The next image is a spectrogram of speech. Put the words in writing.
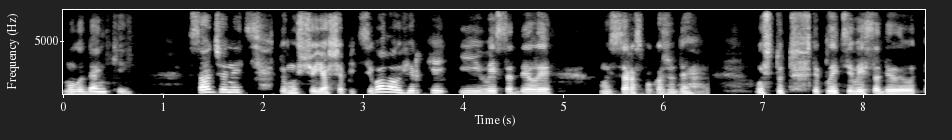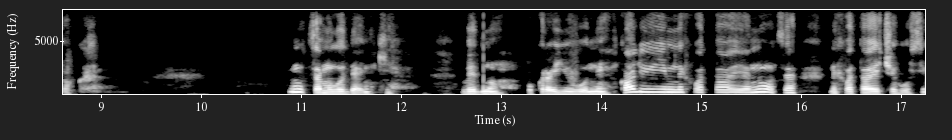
молоденький саджанець, тому що я ще підсівала огірки і висадили. Ось зараз покажу, де. Ось тут в теплиці висадили отак. Ну, це молоденькі. Видно, по краю вони калію їм не вистачає. Ну, це не вистачає чогось.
